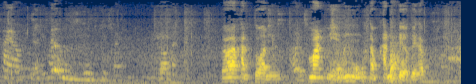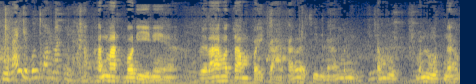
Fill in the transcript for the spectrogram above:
ใช่ เอาเดี๋ยวที่ใส่ลองนะเพราะว่าขั้นตอนมัดเนี่ยมันสำคัญเติบเลยครับอยู่ได้อยู่เบื้องต้นมัดนี่นะขั้นมัดบอดีเนี่ยเวลาเขาตำไปกลางครั้งละชิ้นงานมันชำรุดมันหลุดนะครับ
